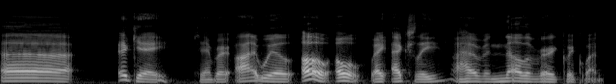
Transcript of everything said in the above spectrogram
uh, okay. Cambo, I will. Oh, oh, wait. Actually, I have another very quick one.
